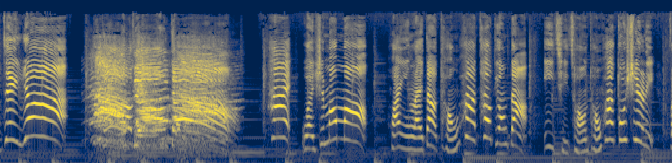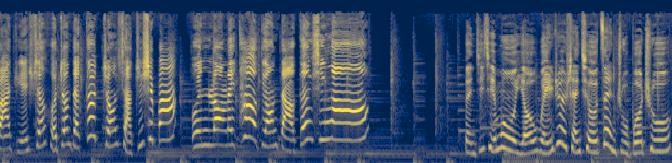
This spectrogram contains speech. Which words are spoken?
最热，套丢岛。嗨，我是梦梦，欢迎来到童话套丢岛，一起从童话故事里发掘生活中的各种小知识吧。温龙类套丢岛更新哦。本集节目由微热山丘赞助播出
